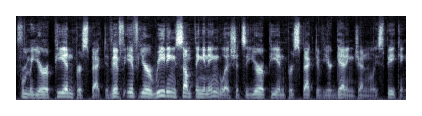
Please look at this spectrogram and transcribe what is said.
from a European perspective. If, if you're reading something in English, it's a European perspective you're getting, generally speaking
